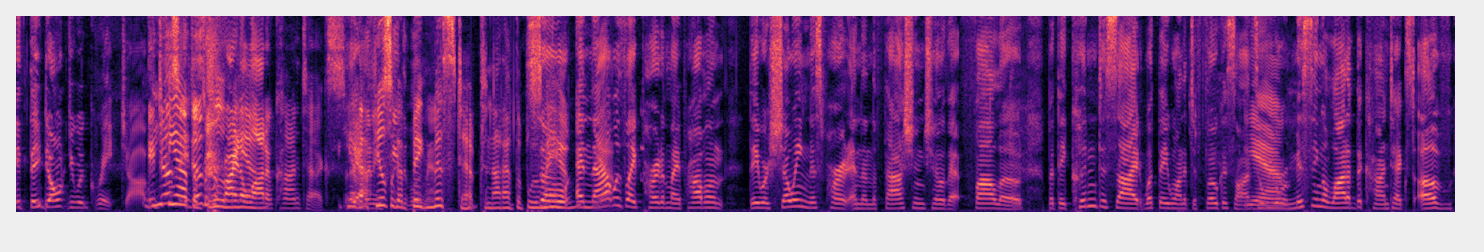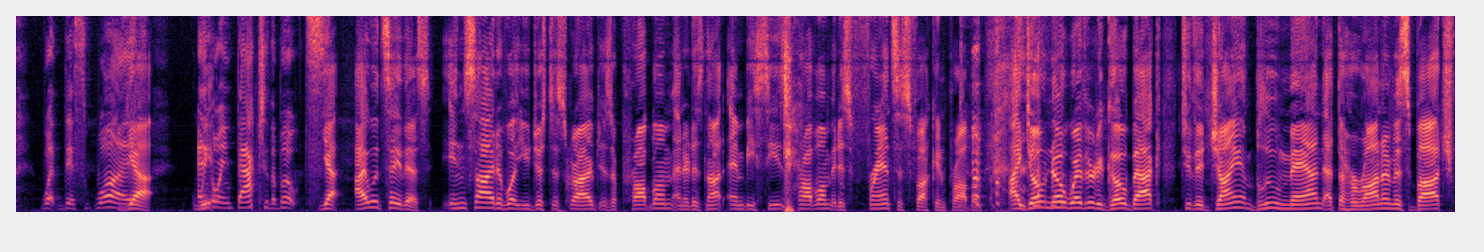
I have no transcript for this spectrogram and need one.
if they don't do a great job. It does. Yeah, it does blue provide a lot of context. Yeah, when it feels like a big man. misstep to not have the blue so, man. and that was like part of my problem. They were showing this part and then the fashion show that followed, but they couldn't decide what they wanted to focus on. So we were missing a lot of the context of what this was. Yeah, And we- going back to the boats. Yeah, I would say this. Inside of what you just described is a problem, and it is not NBC's problem. It is France's fucking problem. I don't know whether to go back to the giant blue man at the Hieronymus Bosch,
